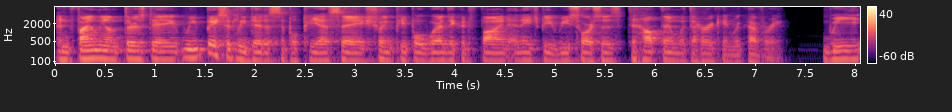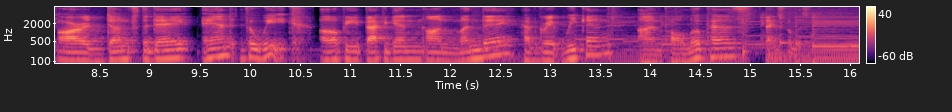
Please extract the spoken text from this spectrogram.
And finally, on Thursday, we basically did a simple PSA showing people where they could find NAHB resources to help them with the hurricane recovery. We are done for the day and the week. I'll be back again on Monday. Have a great weekend. I'm Paul Lopez. Thanks for listening.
